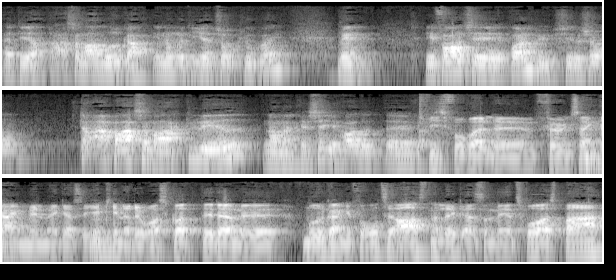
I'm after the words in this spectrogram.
at det er så meget modgang i nogle af de her to klubber. Ikke? Men i forhold til Brøndby situation, der er bare så meget glæde, når man kan se holdet. Øh, Spise fodbold øh, følelser en gang imellem, ikke? Altså, jeg Mm. kender det jo også godt, det der med modgang i forhold til Arsenal, ikke? Altså, men jeg tror også bare,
